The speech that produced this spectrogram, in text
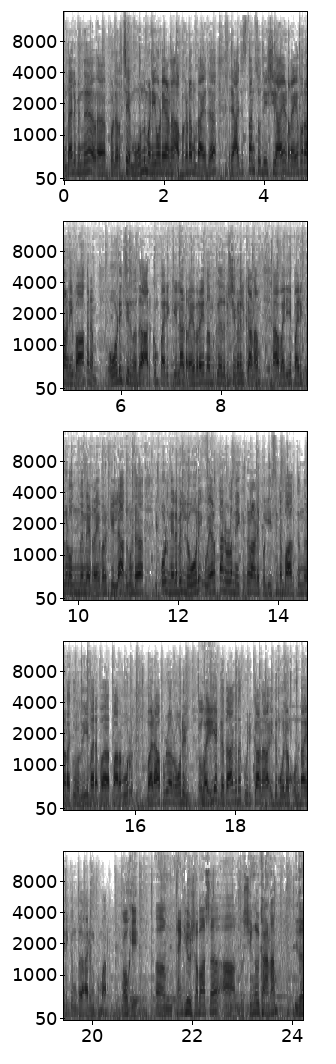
എന്തായാലും ഇന്ന് പുലർച്ചെ മൂന്ന് മണിയോടെയാണ് അപകടമുണ്ടായത്. രാജസ്ഥാൻ സ്വദേശിയായ ഡ്രൈവറാണ് ഈ വാഹനം ഓടിച്ചിരുന്നത്. ആർക്കും പരിക്കില്ല. ഡ്രൈവറെ നമുക്ക് ദൃശ്യങ്ങളിൽ കാണാം. വലിയ പരിക്കുകളൊന്നും തന്നെ ഡ്രൈവർക്കില്ല. അതുകൊണ്ട് ഇപ്പോൾ നിലവിൽ ലോറി ഉയർത്താനുള്ള നീക്കങ്ങളാണ് പോലീസിന്റെ ഭാഗത്തു നിന്ന് നടക്കുന്നത്. ഈ പറവൂർ വരാപ്പുഴ റോഡിൽ വലിയ ഗതാഗത കുരുക്കാണ് ഇതുമൂലം ഉണ്ടായിരിക്കുന്നത് Arunkumar. Okay thank you Shabaz. ആ ദൃശ്യങ്ങൾ കാണാം. ഇത്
